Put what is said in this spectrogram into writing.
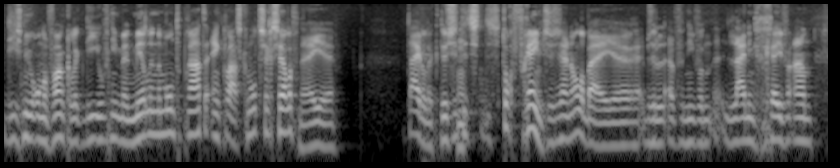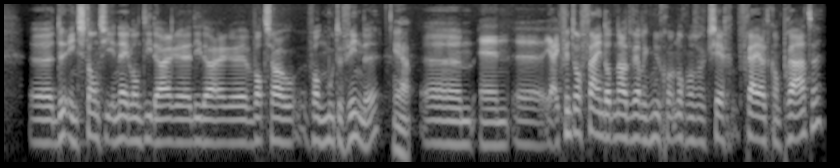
die is nu onafhankelijk, die hoeft niet met mil in de mond te praten. En Klaas Knot zegt zelf, nee, uh, tijdelijk. Dus het, hm. is, het, is, toch vreemd. Ze zijn allebei, uh, hebben ze in ieder geval leiding gegeven aan uh, de instantie in Nederland die daar, uh, die daar uh, wat zou van moeten vinden. Ja. Um, en ja, ik vind het wel fijn dat nou terwijl ik nu gewoon nogmaals wat ik zeg vrijuit kan praten.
